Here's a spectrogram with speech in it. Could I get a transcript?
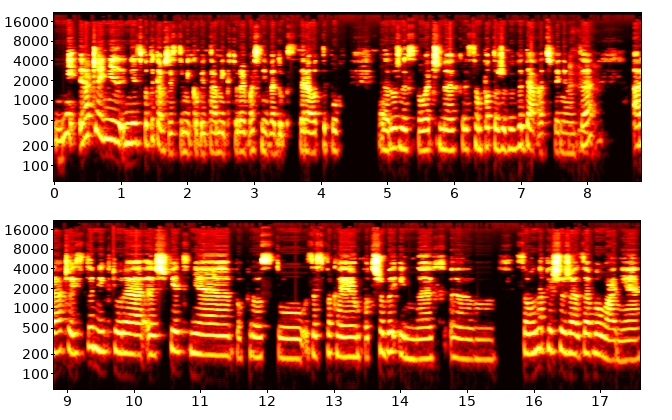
nie, raczej nie, nie spotykam się z tymi kobietami, które właśnie według stereotypów różnych społecznych są po to, żeby wydawać pieniądze, mhm. a raczej z tymi, które świetnie po prostu zaspokajają potrzeby innych, są na pierwsze zawołanie,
